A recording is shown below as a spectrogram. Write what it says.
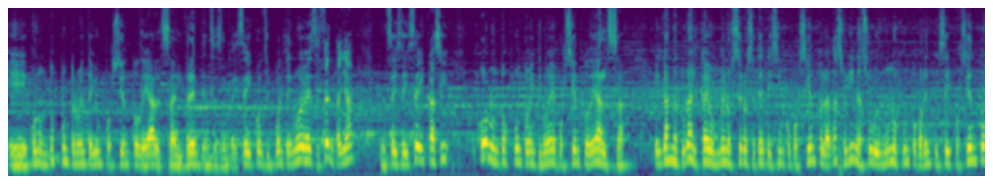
eh, con un 2.91% de alza, el Brent en 66,59, 60 ya, en 666 casi, con un 2.29% de alza. El gas natural cae un menos 0,75%, la gasolina sube un 1.46%,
